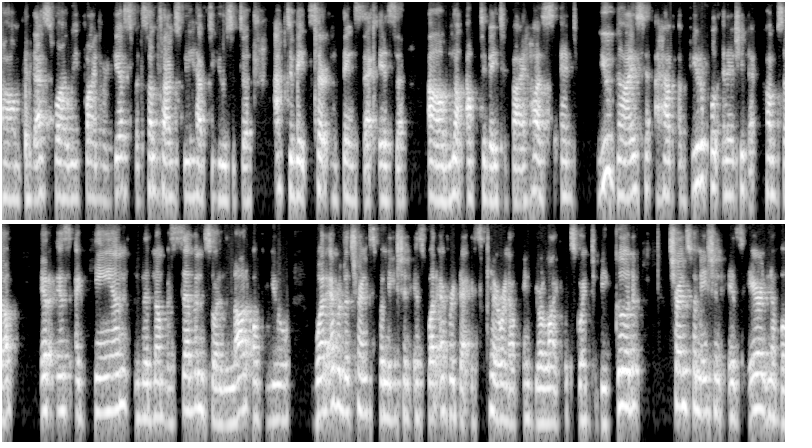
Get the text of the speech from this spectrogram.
um, and that's why we find our gifts, but sometimes we have to use it to activate certain things that is uh, um, not activated by us. And you guys have a beautiful energy that comes up. It is again the number seven, so a lot of you whatever the transformation is, whatever that is clearing up in your life, it's going to be good. Transformation is air number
